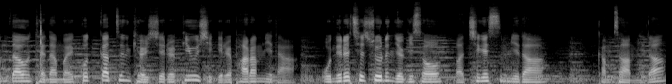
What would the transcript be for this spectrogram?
아름다운 대나무의 꽃 같은 결실을 피우시기를 바랍니다. 오늘의 채쇼는 여기서 마치겠습니다. 감사합니다.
